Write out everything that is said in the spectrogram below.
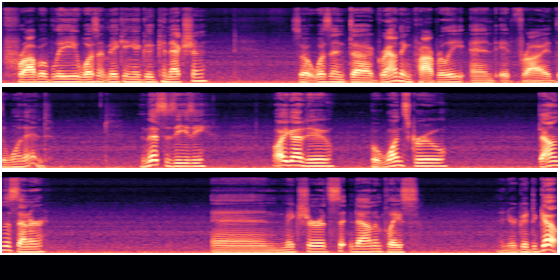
Probably wasn't making a good connection. So it wasn't uh, grounding properly and it fried the one end. And this is easy all you got to do put one screw down in the center and make sure it's sitting down in place and you're good to go.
